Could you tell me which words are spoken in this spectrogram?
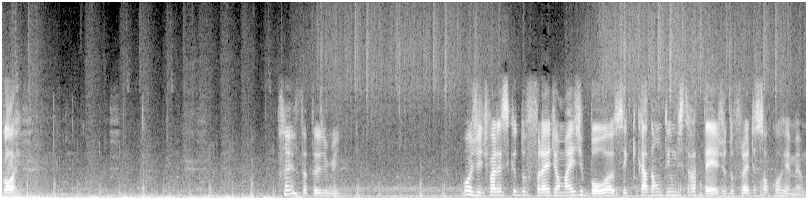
Corre. Ele tá atrás de mim. Bom, gente, parece que o do Fred é o mais de boa. Eu sei que cada um tem uma estratégia. O do Fred é só correr mesmo.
